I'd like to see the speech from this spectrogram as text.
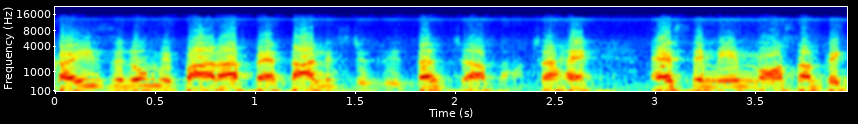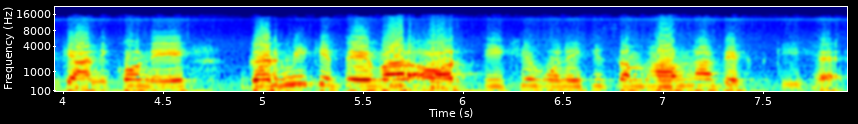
कई जिलों में पारा 45 डिग्री तक जा पहुँचा है। ऐसे में मौसम वैज्ञानिकों ने गर्मी के तेवर और तीखे होने की संभावना व्यक्त की है।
